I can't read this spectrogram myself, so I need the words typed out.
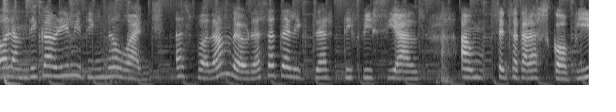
Hola, em dic Abril i tinc 9 anys. Es poden veure satèl·lits artificials amb, sense telescopi?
